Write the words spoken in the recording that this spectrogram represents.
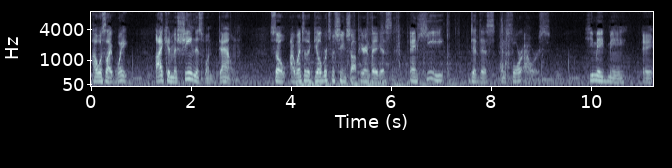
I was like, wait, I can machine this one down. So I went to the Gilbert's machine shop here in Vegas and he did this in four hours. He made me a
